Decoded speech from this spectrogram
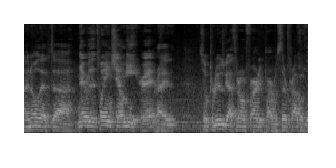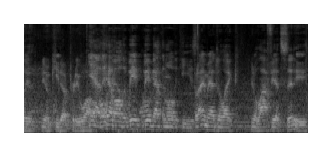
I know that, uh, Never the twain shall meet, right? right. So Purdue's got their own fire departments. They're probably, you know, keyed up pretty well. Yeah, they have all the we've we've got them all the keys. But I imagine like, you know, Lafayette City,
